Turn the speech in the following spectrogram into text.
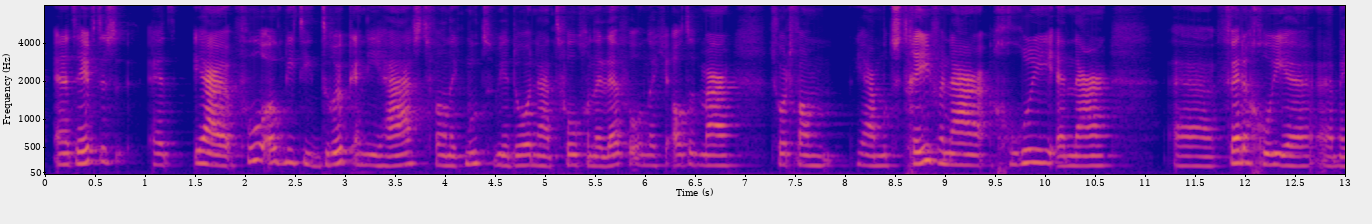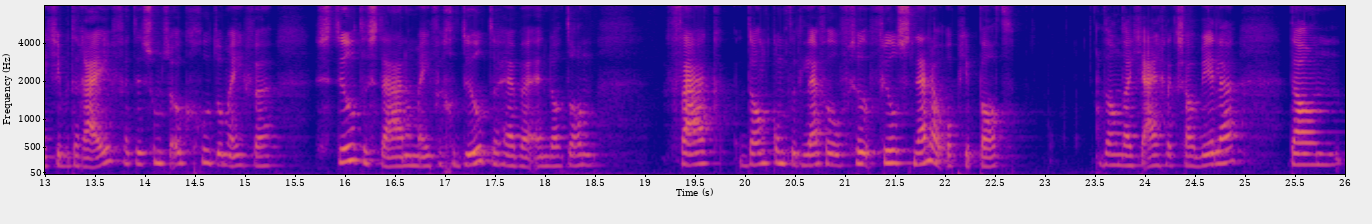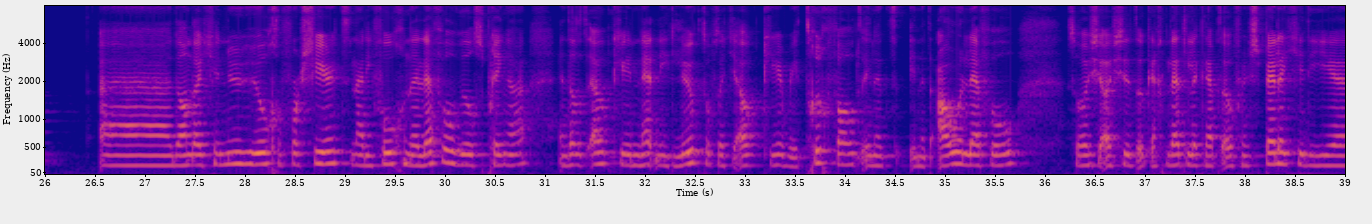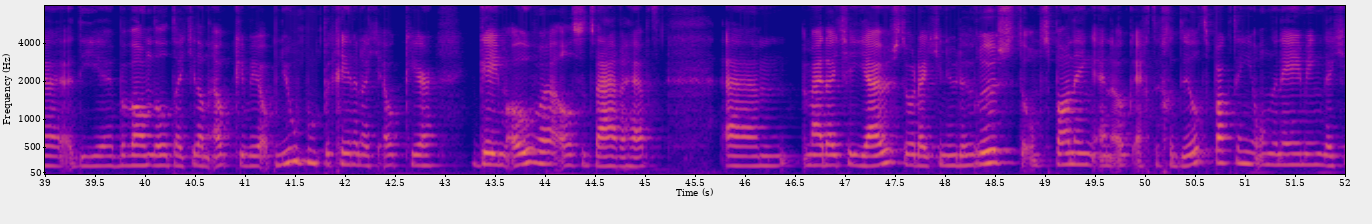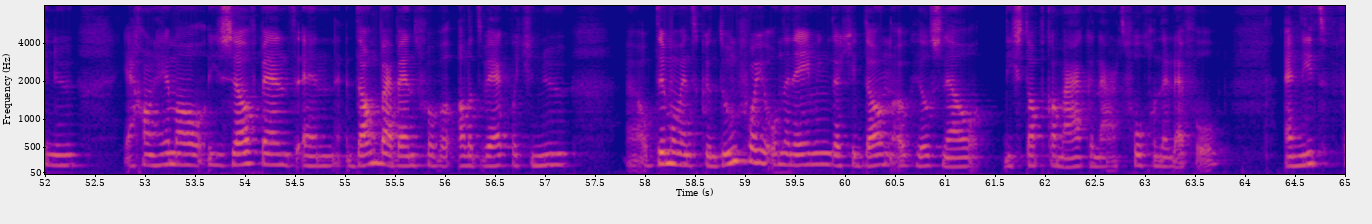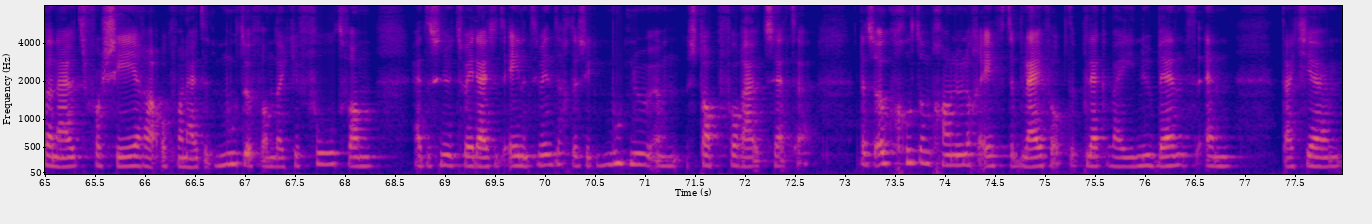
En het heeft dus, het, ja, voel ook niet die druk en die haast van ik moet weer door naar het volgende level. Omdat je altijd maar een soort van ja, moet streven naar groei en naar uh, verder groeien uh, met je bedrijf. Het is soms ook goed om even stil te staan, om even geduld te hebben. En dat dan vaak, dan komt het level veel, sneller op je pad dan dat je eigenlijk zou willen. Dan, uh, dan dat je nu heel geforceerd naar die volgende level wil springen. En dat het elke keer net niet lukt. Of dat je elke keer weer terugvalt in het, in het oude level. Zoals je als je het ook echt letterlijk hebt over een spelletje die je, die je bewandelt, dat je dan elke keer weer opnieuw moet beginnen. Dat je elke keer game over als het ware hebt. Ehm, maar dat je juist doordat je nu de rust, de ontspanning en ook echt de geduld pakt in je onderneming, dat je nu ja, gewoon helemaal jezelf bent en dankbaar bent voor al het werk wat je nu uh, op dit moment kunt doen voor je onderneming, dat je dan ook heel snel die stap kan maken naar het volgende level. En niet vanuit forceren of vanuit het moeten van dat je voelt van het is nu 2021, dus ik moet nu een stap vooruit zetten. Dat is ook goed om gewoon nu nog even te blijven op de plek waar je nu bent. En dat je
